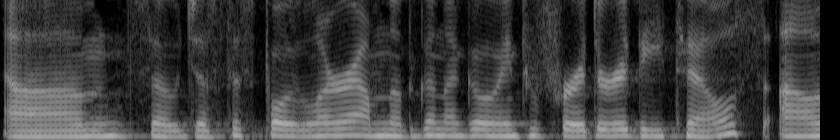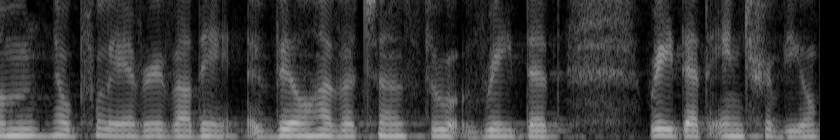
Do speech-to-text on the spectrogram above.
Um, so just a spoiler, I'm not going to go into further details. Um, hopefully everybody will have a chance to read that, read that interview.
